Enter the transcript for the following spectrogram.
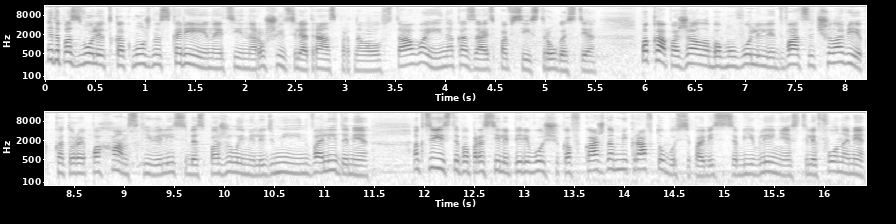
Это позволит как можно скорее найти нарушителя транспортного устава и наказать по всей строгости. Пока по жалобам уволили 20 человек, которые по-хамски вели себя с пожилыми людьми и инвалидами. Активисты попросили перевозчиков в каждом микроавтобусе повесить объявления с телефонами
